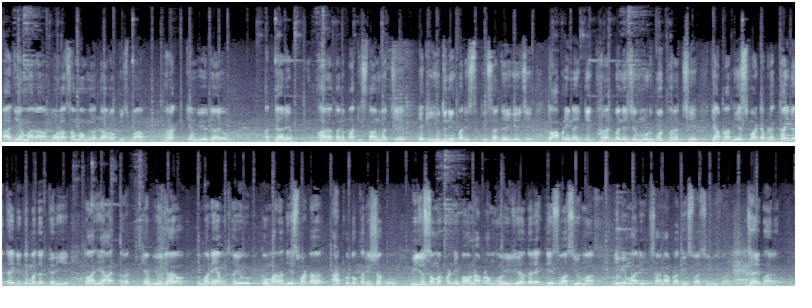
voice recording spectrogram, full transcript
આજે અમારા મોડાસા મામલતદાર ઓફિસમાં રક્ત કેમ્પ યોજાયો. અત્યારે ભારત અને પાકિસ્તાન વચ્ચે એક યુદ્ધની પરિસ્થિતિ સર્જાઈ ગઈ છે. તો આપણી નૈતિક ફરજ બને છે, મૂળભૂત ફરજ છે કે આપણા દેશ માટે આપણે કઈ ને કઈ રીતે મદદ કરીએ. તો આજે આ રક્ત કેમ્પ યોજાયો. તો મને એમ થયું કે હું મારા દેશ માટે આટલું તો કરી શકું. બીજું સમર્પણની ભાવના આપણામાં હોવી જોઈએ દરેક દેશવાસીઓમાં. એવી મારી ઈચ્છા અને આપણા દેશવાસીઓની જય ભારત.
